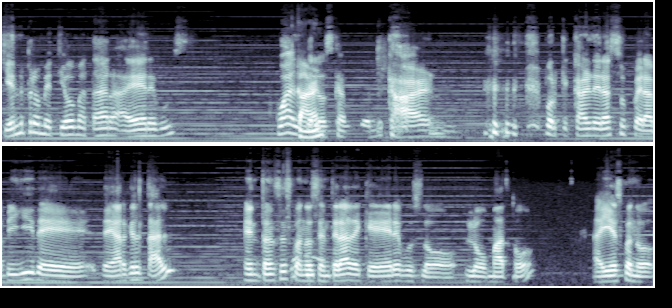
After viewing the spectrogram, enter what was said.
quién prometió matar a Erebus, cuál de los campeones, Karn, porque Karn era super amigui de, de Argeltal, entonces cuando se entera de que Erebus lo, lo mató, Ahí es cuando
